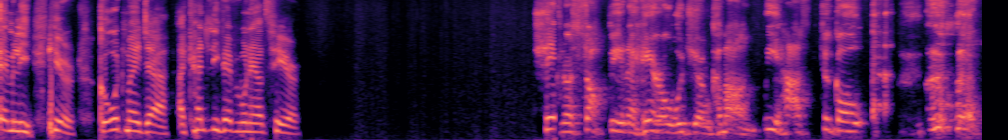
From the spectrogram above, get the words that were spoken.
Emily, here, go with my dad. I can't leave everyone else here. Shit, now stop being a hero, would you? And come on, we have to go.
